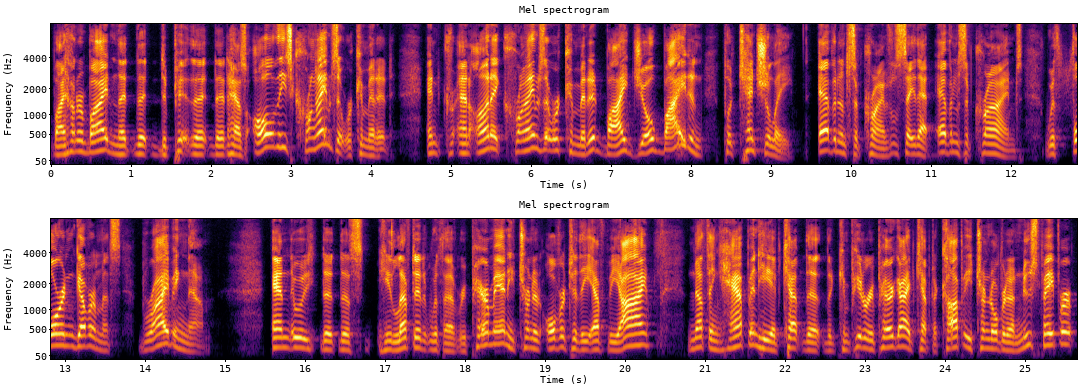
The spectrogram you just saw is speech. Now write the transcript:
by Hunter Biden that that, that that has all these crimes that were committed, and and on it crimes that were committed by Joe Biden potentially evidence of crimes. We'll say that evidence of crimes with foreign governments bribing them. And was the, this, he left it with a repairman. He turned it over to the FBI. Nothing happened. He had kept the, the computer repair guy had kept a copy. He turned it over to a newspaper.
